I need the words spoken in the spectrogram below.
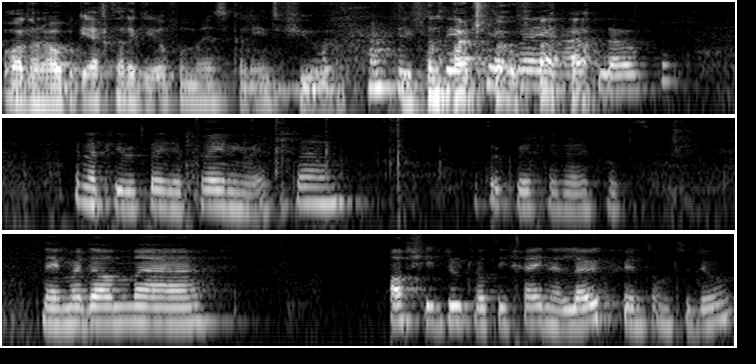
Oh, dan hoop ik echt dat ik heel veel mensen kan interviewen die van hardlopen hardlopen. En dan heb je meteen je training weer gedaan. Dat ook weer geregeld. Nee, maar dan als je doet wat diegene leuk vindt om te doen,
